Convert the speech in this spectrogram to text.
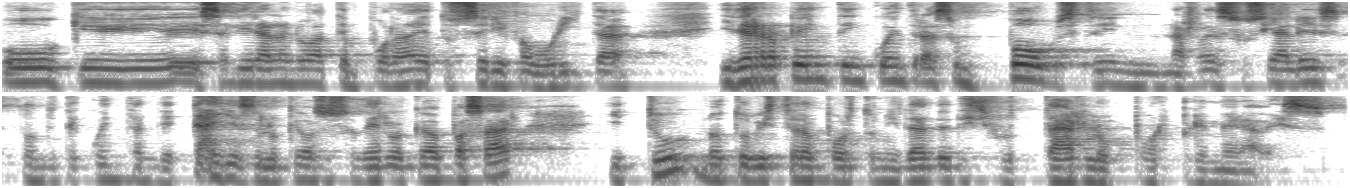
o que saliera la nueva temporada de tu serie favorita y de repente encuentras un post en las redes sociales donde te cuentan detalles de lo que va a suceder, lo que va a pasar y tú no tuviste la oportunidad de disfrutarlo por primera vez.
